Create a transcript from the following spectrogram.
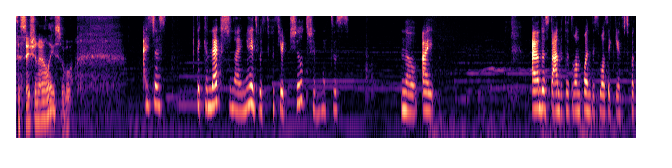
decision, Alice?" Or I just the connection I made with with your children. It was no, I. I understand that at one point this was a gift, but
